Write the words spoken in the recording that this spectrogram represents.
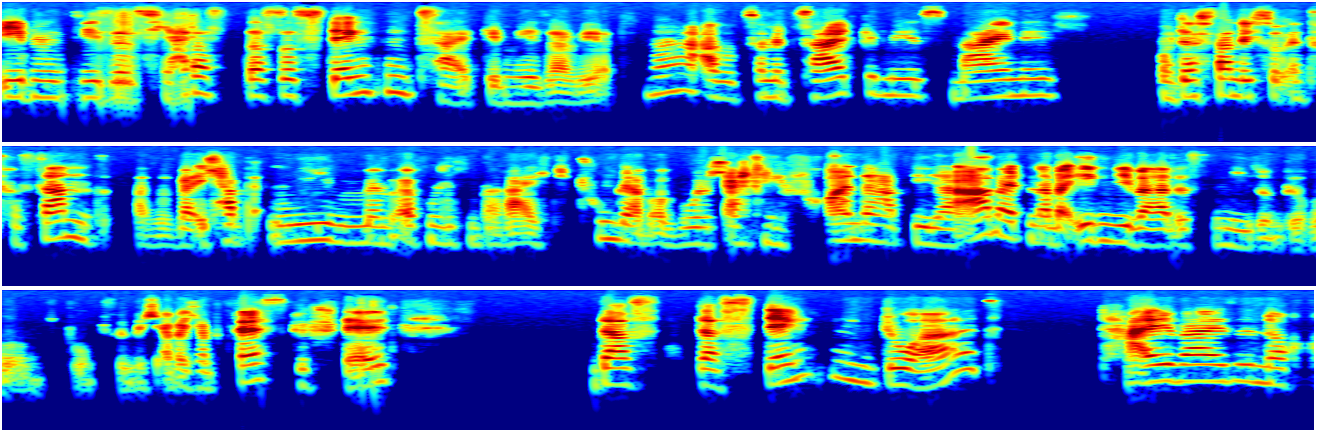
eben dieses, ja, dass, dass das Denken zeitgemäßer wird. Ne? Also mit zeitgemäß meine ich, Und das fand ich so interessant, also weil ich habe nie dem öffentlichen Bereich zu tun gehabt, obwohl ich einige Freunde habe, die da arbeiten, aber irgendwie war das nie so ein Berührungspunkt für mich. Aber ich habe festgestellt, dass das Denken dort teilweise noch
